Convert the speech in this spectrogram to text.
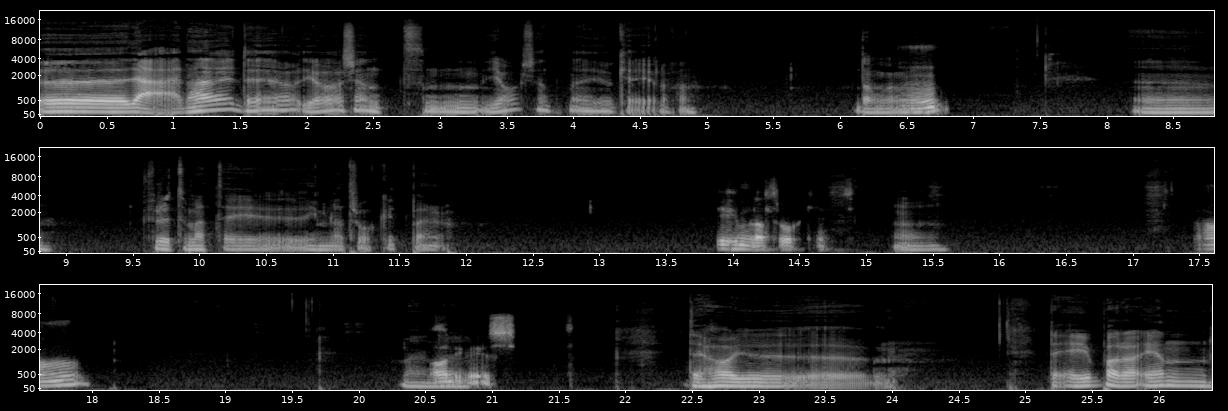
uh, ja, nej, det, jag, har känt, mm, jag har känt mig okej i alla fall. De gångerna. Mm. Eh, förutom att det är himla tråkigt bara. Det är himla tråkigt. Mm. Ja, Men ja det är det har ju... eh, det är ju bara en,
